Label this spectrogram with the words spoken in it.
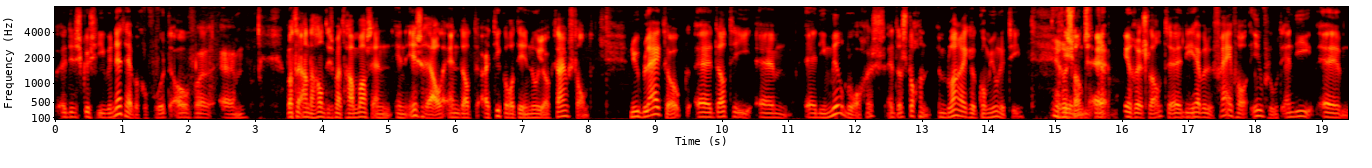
de discussie die we net hebben gevoerd over um, wat er aan de hand is met Hamas en in Israël. En dat artikel wat in de New York Times stond, Nu blijkt ook uh, dat die, um, uh, die mailbloggers, en dat is toch een, een belangrijke community. In Rusland? In, ja. in Rusland, die hebben vrij veel invloed. En die, ehm,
